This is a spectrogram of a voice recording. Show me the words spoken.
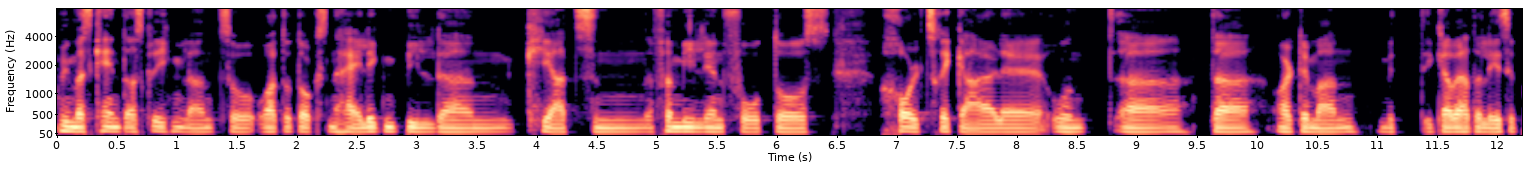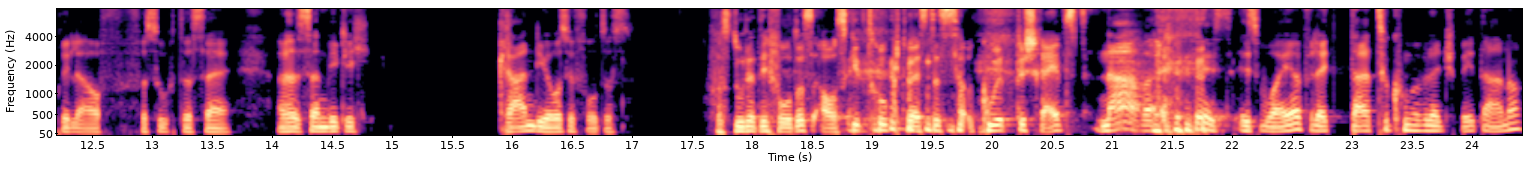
wie man es kennt aus Griechenland, so orthodoxen Heiligenbildern, Kerzen, Familienfotos, Holzregale und äh, der alte Mann mit, ich glaube, er hat eine Lesebrille auf, versucht er sei. Also es sind wirklich grandiose Fotos. Hast du da die Fotos ausgedruckt, weil du das so gut beschreibst? Na, aber es, es war ja, vielleicht, dazu kommen wir vielleicht später auch noch.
